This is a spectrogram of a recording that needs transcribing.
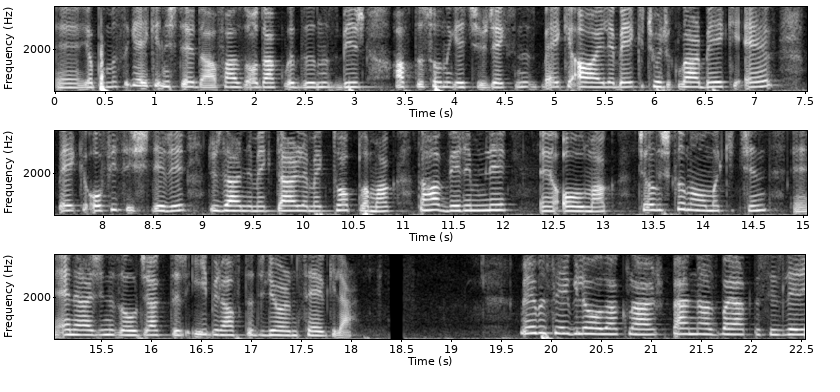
e, yapılması gereken işleri daha fazla odakladığınız bir hafta sonu geçireceksiniz. Belki aile, belki çocuklar, belki ev, belki ofis işleri düzenlemek, derlemek, toplamak, daha verimli e, olmak, çalışkan olmak için e, enerjiniz olacaktır. İyi bir hafta diliyorum sevgiler. Merhaba sevgili oğlaklar. Ben Naz Bayatlı sizlere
